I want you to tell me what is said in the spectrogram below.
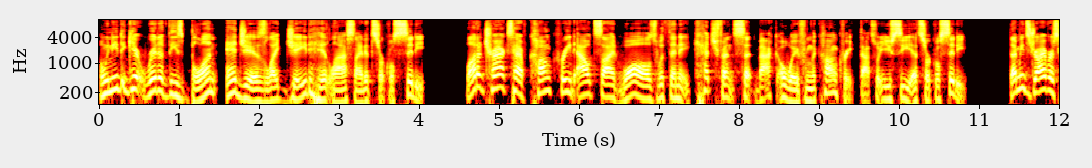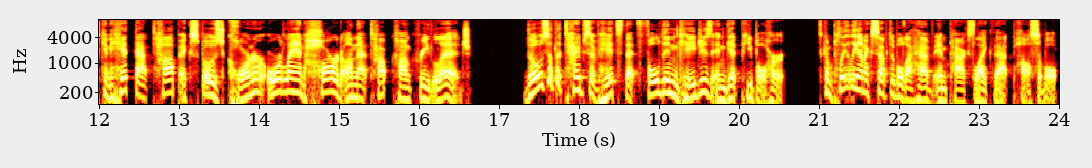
and we need to get rid of these blunt edges like Jade hit last night at Circle City. A lot of tracks have concrete outside walls within a catch fence set back away from the concrete. That's what you see at Circle City. That means drivers can hit that top exposed corner or land hard on that top concrete ledge. Those are the types of hits that fold in cages and get people hurt. It's completely unacceptable to have impacts like that possible.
